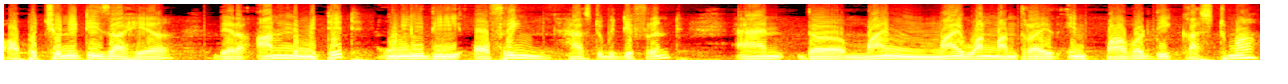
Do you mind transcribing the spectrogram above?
Opportunities are here; they are unlimited. Only the offering has to be different. And the my my one mantra is empower the customer,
